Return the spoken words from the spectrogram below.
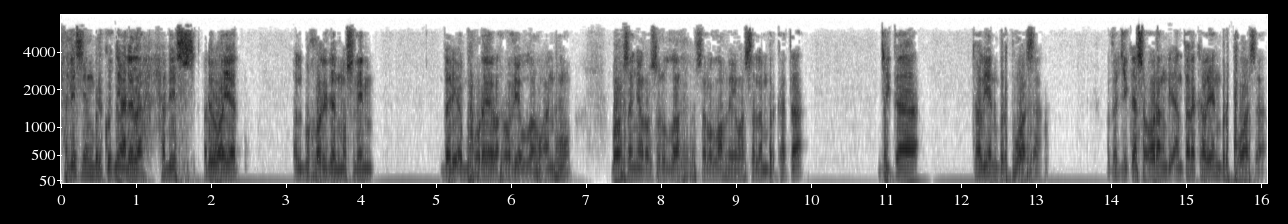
Hadis yang berikutnya adalah hadis riwayat Al-Bukhari dan Muslim dari Abu Hurairah radhiyallahu anhu bahwasanya Rasulullah Shallallahu Alaihi Wasallam berkata, jika kalian berpuasa atau jika seorang di antara kalian berpuasa,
